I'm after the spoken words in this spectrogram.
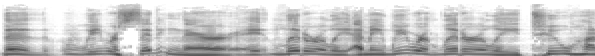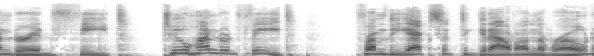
the we were sitting there, it literally, I mean, we were literally 200 feet, 200 feet from the exit to get out on the road.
